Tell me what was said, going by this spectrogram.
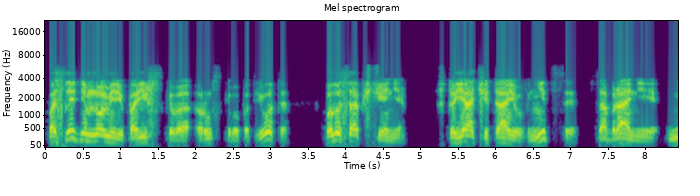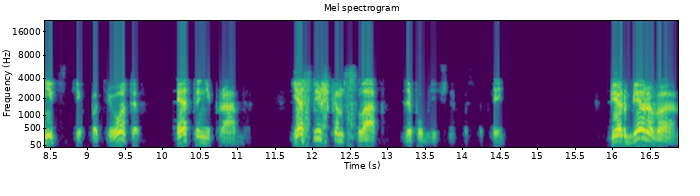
В последнем номере парижского русского патриота было сообщение, что я читаю в Ницце собрание ницких патриотов, это неправда. Я слишком слаб для публичных выступлений. Берберова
